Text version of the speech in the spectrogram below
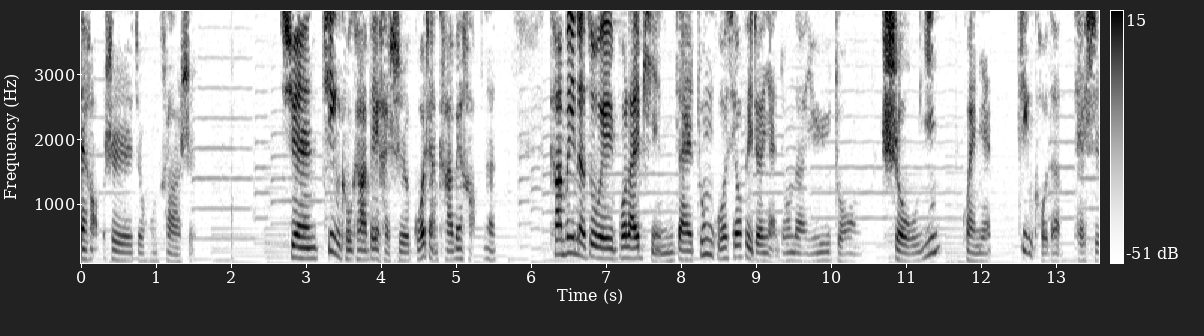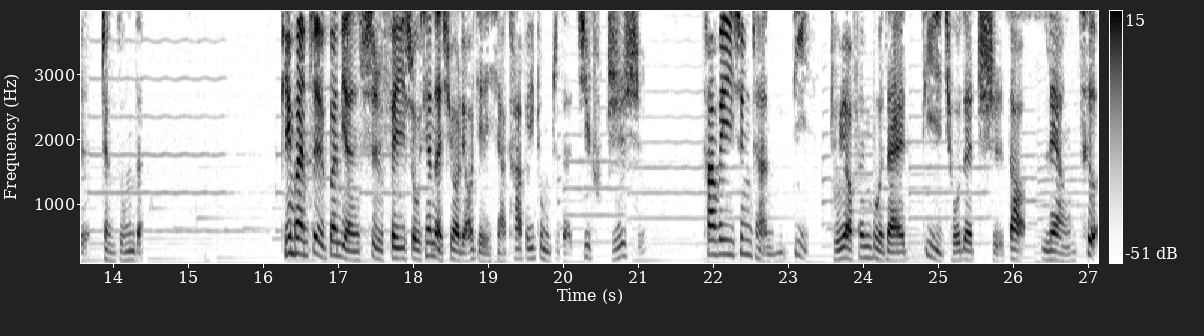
大家好，我是九红何老师。选进口咖啡还是国产咖啡好呢？咖啡呢，作为舶来品，在中国消费者眼中呢，有一种首因观念，进口的才是正宗的。评判这个观点是非，首先呢，需要了解一下咖啡种植的基础知识。咖啡生产地主要分布在地球的赤道两侧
